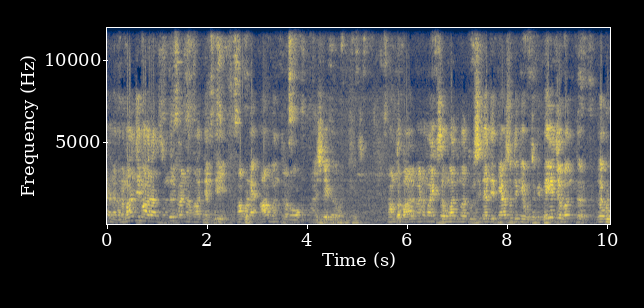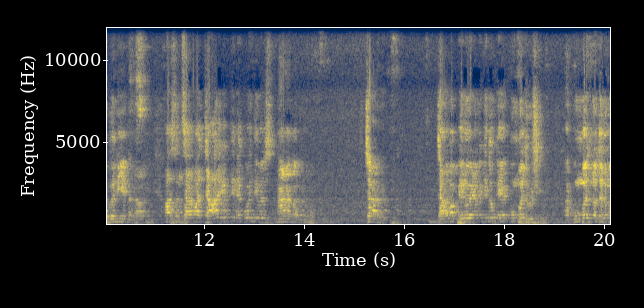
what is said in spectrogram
અને હનુમાનજી મહારાજ સુંદરકાંડના આ મંત્રનો આશ્રય આમ તો બાલકાંડમાં એક સંવાદમાં તુલસીદાસજી ત્યાં સુધી કેવું છે કે તેજવંત લઘુ ગણીએ ન રાણી આ સંસારમાં ચાર વ્યક્તિને કોઈ દિવસ નાના ન ગણવા. ચાર વ્યક્તિ ચારમાં પેલું એને કીધું કે કુંભજ ઋષિ. આ કુંભજનો જન્મ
